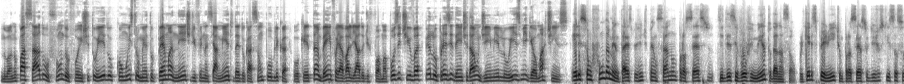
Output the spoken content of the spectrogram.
No ano passado, o fundo foi instituído como um instrumento permanente de financiamento da educação pública, o que também foi avaliado de forma positiva pelo presidente da Undime, Luiz Miguel Martins. Eles são fundamentais para a gente pensar num processo de desenvolvimento da nação, porque eles permitem um processo de justiça social,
